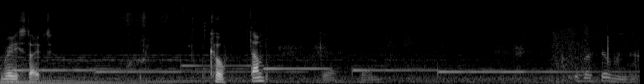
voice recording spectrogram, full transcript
really stoked. Cool, done? बस्यौ भन्न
